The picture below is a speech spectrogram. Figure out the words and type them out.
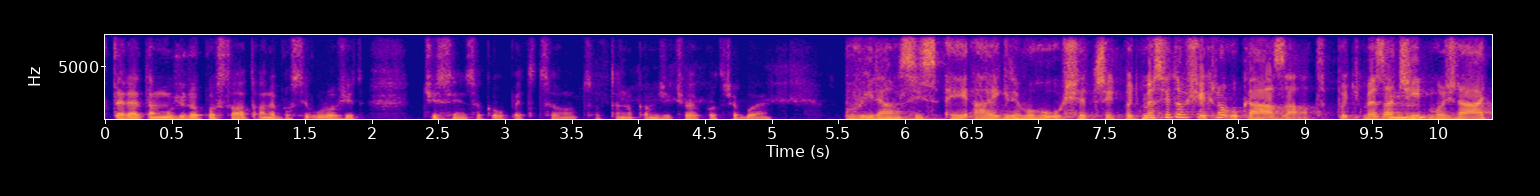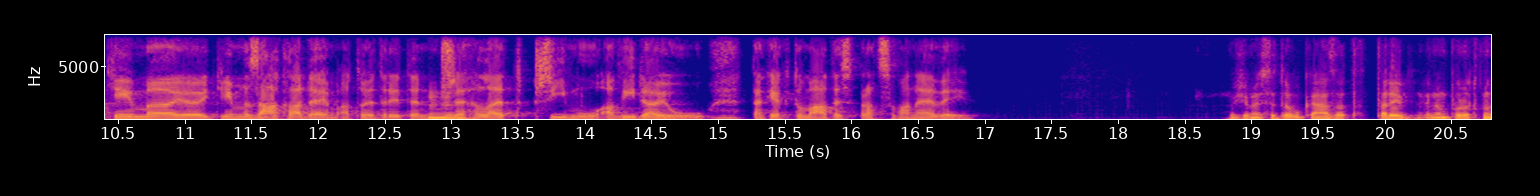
které tam můžu doposlat anebo si uložit, či si něco koupit, co, co v ten okamžik člověk potřebuje. Povídám si s AI, kde mohu ušetřit. Pojďme si to všechno ukázat. Pojďme začít mm-hmm. možná tím, tím základem, a to je tedy ten mm-hmm. přehled příjmů a výdajů, tak jak to máte zpracované vy. Můžeme si to ukázat. Tady jenom podotknu,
